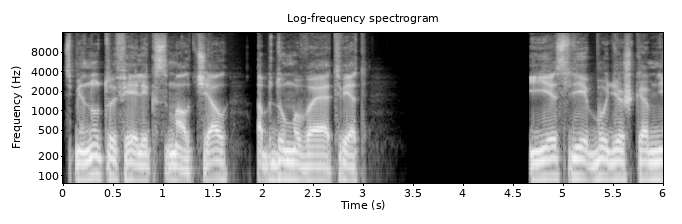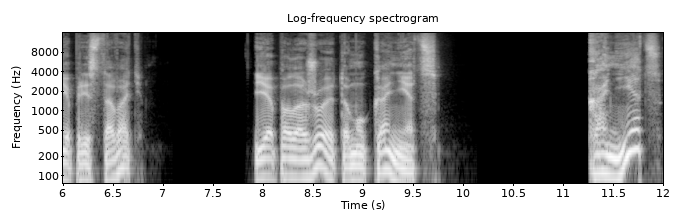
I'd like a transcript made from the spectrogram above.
С минуту Феликс молчал, обдумывая ответ. «Если будешь ко мне приставать, я положу этому конец». «Конец?»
